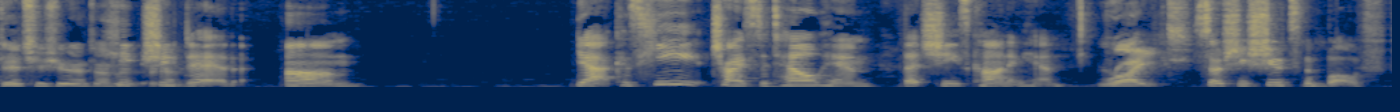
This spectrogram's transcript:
Did she shoot Antonio? He, she Okay. did. Um Yeah, cuz he tries to tell him that she's conning him. Right. So she shoots them both.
